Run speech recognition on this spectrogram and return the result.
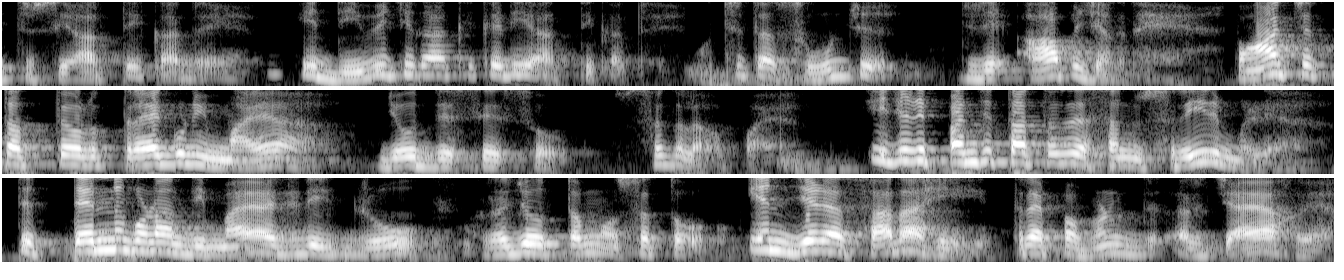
ਤੁਸੀਂ ਆਰਤੀ ਕਰ ਰਹੇ ਹੋ। ਇਹ ਦੀਵੇ ਜਗਾ ਕੇ ਕਿਹੜੀ ਆਰਤੀ ਕਰ ਰਹੇ ਉੱਥੇ ਤਾਂ ਸੂਰਜ ਜਿਹੜੇ ਆਪ ਜਗ ਰਹੇ ਹੈ। ਪੰਜ ਤੱਤ ਔਰ ਤ੍ਰੈਗੁਣੀ ਮਾਇਆ, ਜੋ ਦਿਸੇ ਸੋ ਸਗਲਾ ਪਾਇਆ ਇਹ ਜਿਹੜੇ ਪੰਜ ਤੱਤ ਦੇ ਸਾਨੂੰ ਸਰੀਰ ਮਿਲਿਆ ਤੇ ਤਿੰਨ ਗੁਣਾਂ ਦੀ ਮਾਇਆ ਜਿਹੜੀ ਰੋ, ਰਜੋ, ਤਮੋ, ਸਤੋ ਇਨ ਜਿਹੜਾ ਸਾਰਾ ਹੀ ਤ੍ਰੈ ਭਵਨ ਰਚਾਇਆ ਹੋਇਆ,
